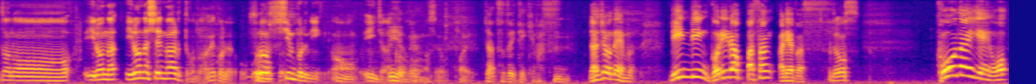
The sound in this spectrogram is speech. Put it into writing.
そのいろんないろんな視点があるってことだねこれ。俺はシンプルに、うん、いいんじゃないかなと思いますよ。はい。じゃあ続いていきます、ラジオネームリンリンゴリラッパさんありがとうございます。がとうございます口内炎を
